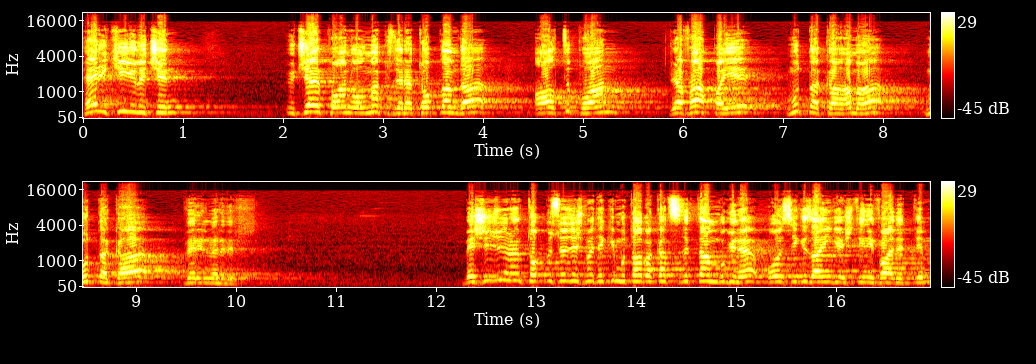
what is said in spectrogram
Her iki yıl için üçer puan olmak üzere toplamda 6 puan refah payı mutlaka ama mutlaka verilmelidir. Beşinci dönem toplu sözleşmedeki mutabakatsızlıktan bugüne 18 ayın geçtiğini ifade ettim.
